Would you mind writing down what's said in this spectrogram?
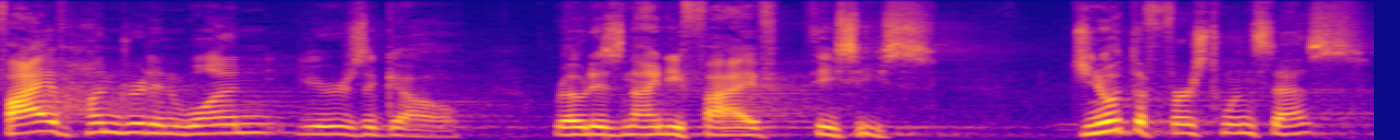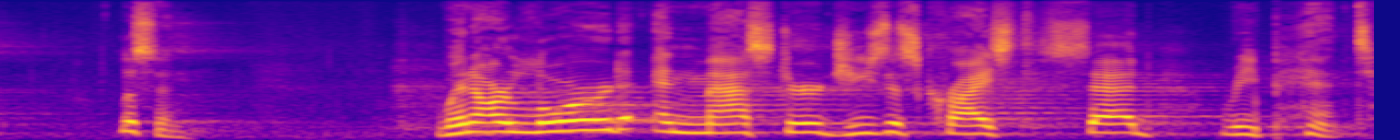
501 years ago, wrote his 95 Theses. Do you know what the first one says? Listen. When our Lord and Master Jesus Christ said, Repent,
